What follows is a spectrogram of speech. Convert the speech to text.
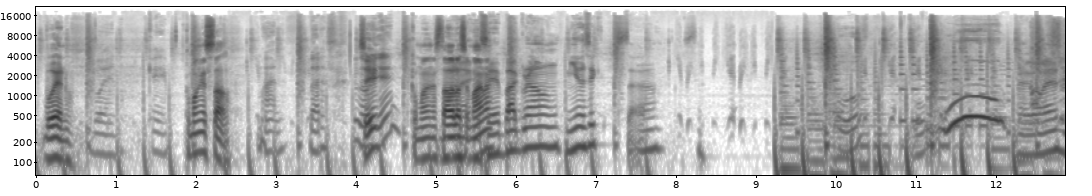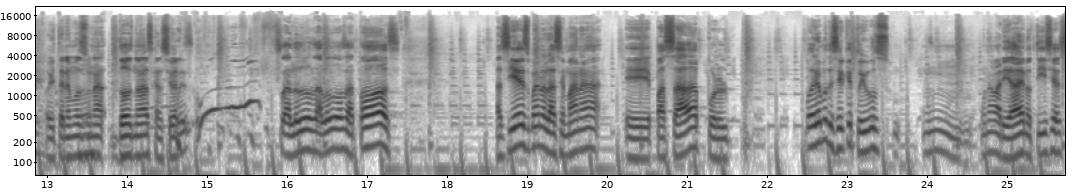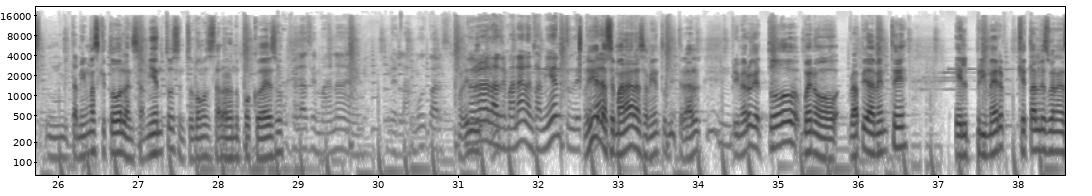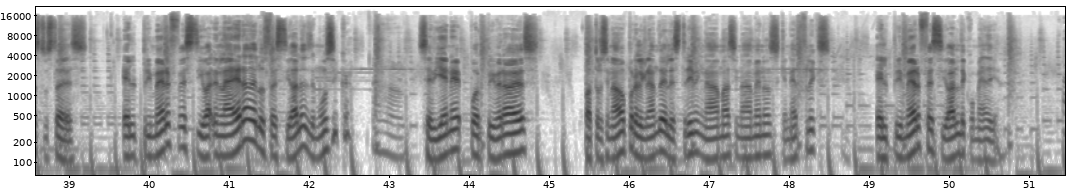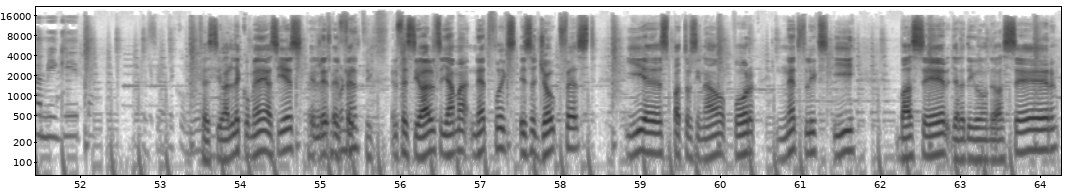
bueno, bueno, qué ¿cómo han estado? mal. Varas. ¿No ¿Sí? bien? ¿Cómo han estado la Ma, semana? Ese background music está. Uh, ¿cómo es? Hoy tenemos una, dos nuevas canciones. Uh, saludos, saludos a todos. Así es, bueno, la semana eh, pasada, por, podríamos decir que tuvimos un- una variedad de noticias, mm, también más que todo lanzamientos, entonces vamos a estar hablando un poco de eso. fue la semana de, de la No, no, la semana de lanzamientos. Literal. la semana de lanzamientos, literal. Primero que todo, bueno, rápidamente, el primer, ¿qué tal les suena esto a ustedes? el primer festival, en la era de los festivales de música, Ajá. se viene por primera vez, patrocinado por el grande del streaming, nada más y nada menos que Netflix, el primer festival de comedia. Amiguita. Festival de comedia. Festival de comedia, así es. El, el fe- el festival se llama Netflix is a Joke Fest y es patrocinado por Netflix y va a ser, ya les digo dónde va a ser.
